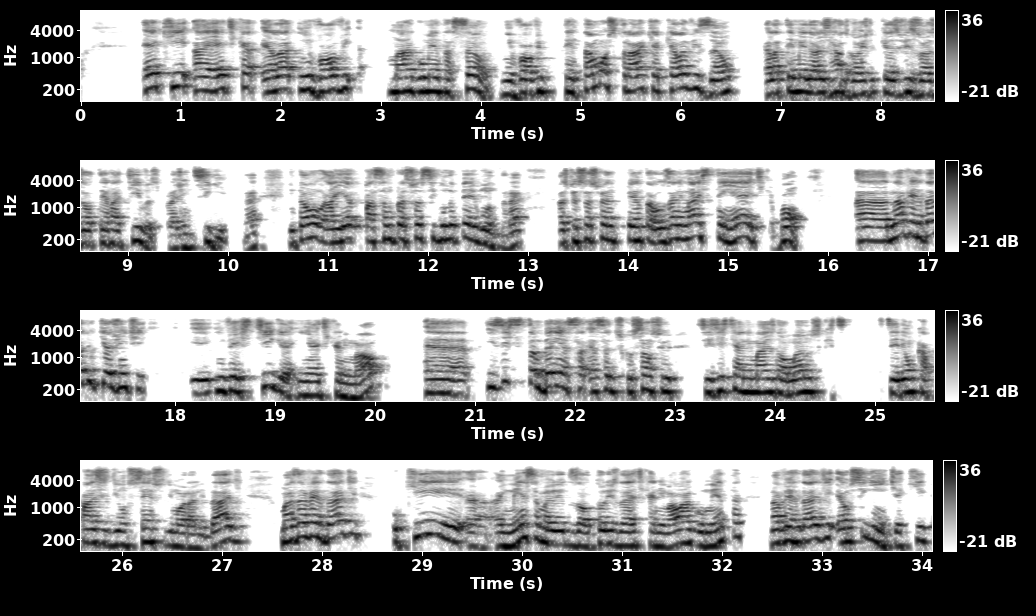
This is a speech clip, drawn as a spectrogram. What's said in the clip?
é que a ética ela envolve uma argumentação, envolve tentar mostrar que aquela visão ela tem melhores razões do que as visões alternativas para a gente seguir. Né? Então, aí passando para a sua segunda pergunta, né? as pessoas perguntam, os animais têm ética? Bom, ah, na verdade, o que a gente investiga em ética animal, é, existe também essa, essa discussão se, se existem animais não humanos que seriam capazes de um senso de moralidade, mas, na verdade, o que a imensa maioria dos autores da ética animal argumenta, na verdade, é o seguinte: é que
